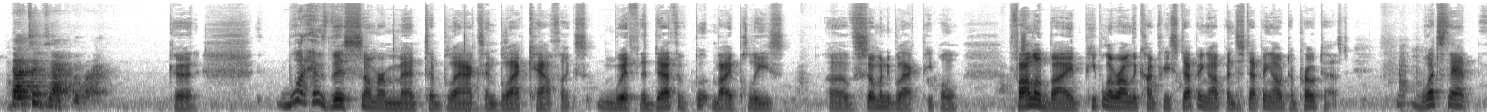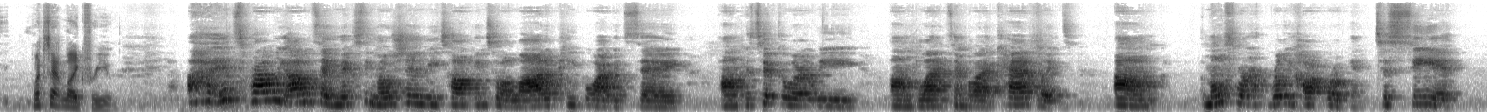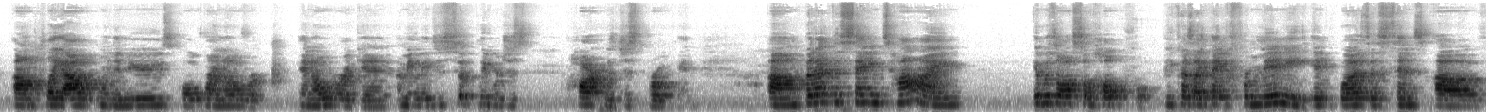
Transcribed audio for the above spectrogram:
That's exactly right. Good. What has this summer meant to blacks and black Catholics with the death of, by police of so many black people, followed by people around the country stepping up and stepping out to protest? What's that? What's that like for you? Uh, it's probably I would say mixed emotion. Me talking to a lot of people, I would say, um, particularly um, blacks and black Catholics. Um, most were really heartbroken to see it um, play out on the news over and over and over again. I mean, they just simply were just heart was just broken. Um, but at the same time, it was also hopeful because I think for many it was a sense of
